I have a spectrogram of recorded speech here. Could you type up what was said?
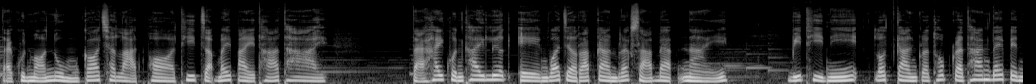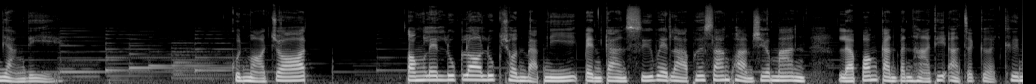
แต่คุณหมอหนุ่มก็ฉลาดพอที่จะไม่ไปท้าทาย แต่ให้คนไข้เลือกเองว่าจะรับการรักษาแบบไหน วิธีนี้ลดการกระทบกระทั่งได้เป็นอย่างดี คุณหมอจอร์ดต้องเล่นลูกล่อลูกชนแบบนี้เป็นการซื้อเวลาเพื่อสร้างความเชื่อมั่น และป้องกันปัญหาที่อาจจะเกิดขึ้น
